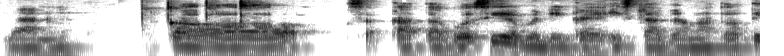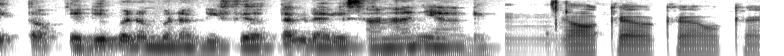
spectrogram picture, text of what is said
dan kalau kata gue sih ya mending kayak Instagram atau TikTok jadi benar-benar difilter dari sananya gitu Oke oke oke.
